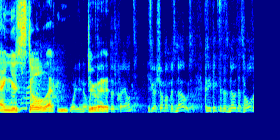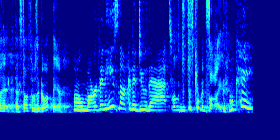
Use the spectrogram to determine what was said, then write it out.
I And you he still like let that. him Well, you know what do he's gonna with it. those crayons? He's gonna shove them up his nose because he thinks that his nose has holes in it. That stuff's supposed to go up there. Oh, Marvin, he's not gonna do that. Well, just, just come inside. Okay.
